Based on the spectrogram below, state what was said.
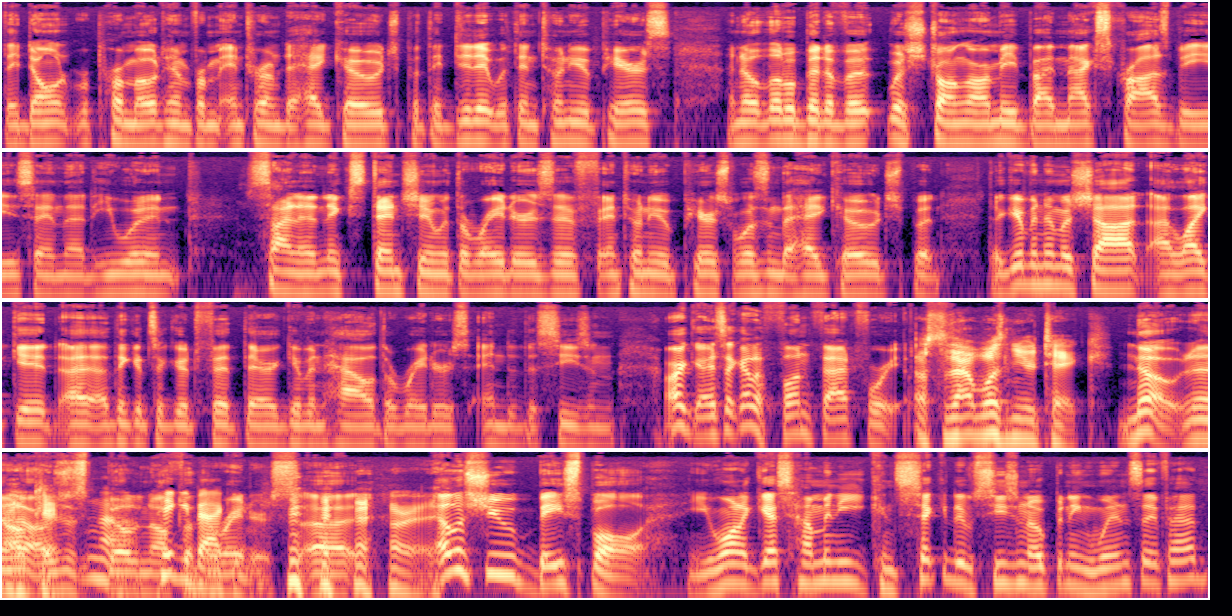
They don't promote him from interim to head coach, but they did it with Antonio Pierce. I know a little bit of it was strong army by Maxx Crosby, saying that he wouldn't sign an extension with the Raiders if Antonio Pierce wasn't the head coach, but they're giving him a shot. I like it. I, I think it's a good fit there, given how the Raiders ended the season. All right, guys, I got a fun fact for you. oh, so that wasn't your take. No, no, no. I Okay. was just No, building off of the. Raiders. Uh, All right. LSU baseball. You want to guess how many consecutive season opening wins they've had?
